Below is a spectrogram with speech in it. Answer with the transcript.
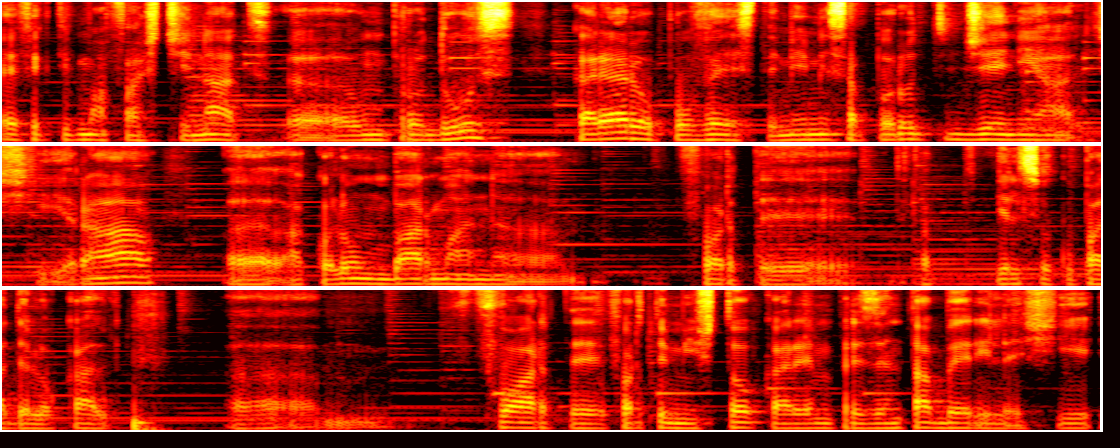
efectiv m-a fascinat. Uh, un produs care are o poveste. Mie mi s-a părut genial și era uh, acolo un barman uh, foarte, de fapt, el se ocupa de local, uh, foarte, foarte mișto, care îmi prezenta berile și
